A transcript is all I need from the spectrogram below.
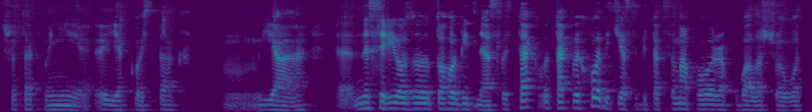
що так мені е, якось так я е, несерйозно до того віднеслась. Так, так виходить, я собі так сама порахувала, що от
